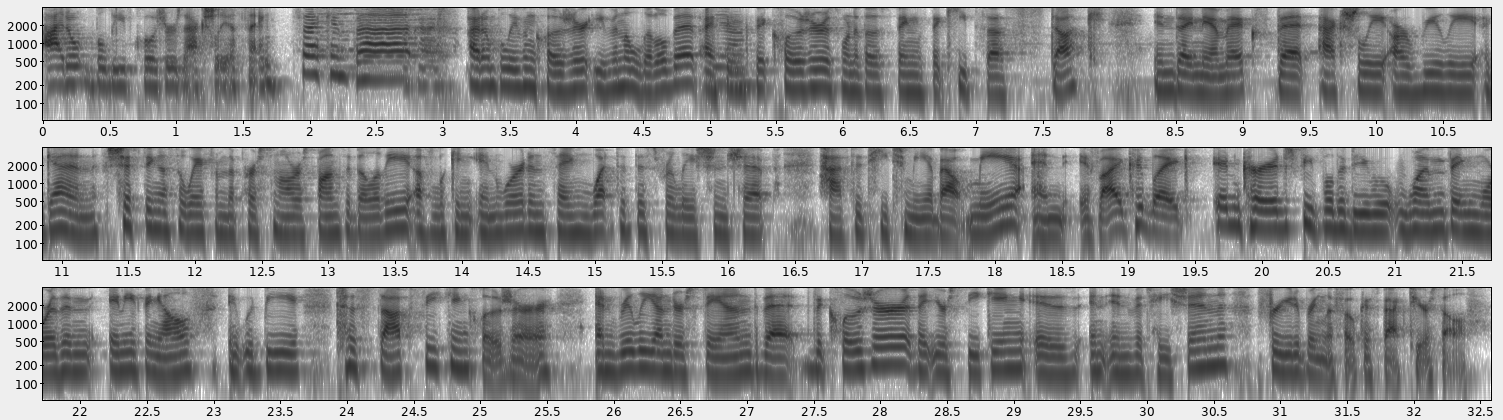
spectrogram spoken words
I don't believe closure is actually a thing. Second that. Okay. I don't believe in closure even a little bit. I Yeah. think that closure is one of those things that keeps us stuck in dynamics that actually are really, again, shifting us away from the personal responsibility of looking inward and saying, what did this relationship have to teach me about me? And if I could like encourage people to do one thing more than anything else, it would be to stop seeking closure and really understand that the closure that you're seeking is an invitation for you to bring the focus back to yourself.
